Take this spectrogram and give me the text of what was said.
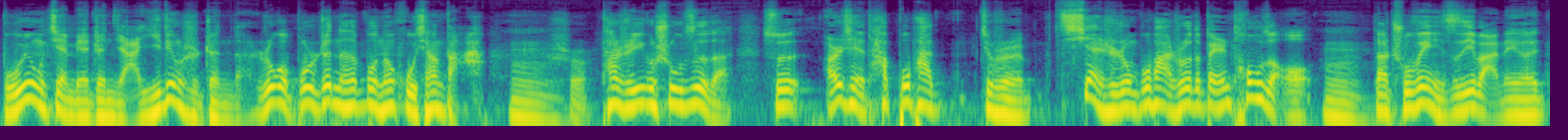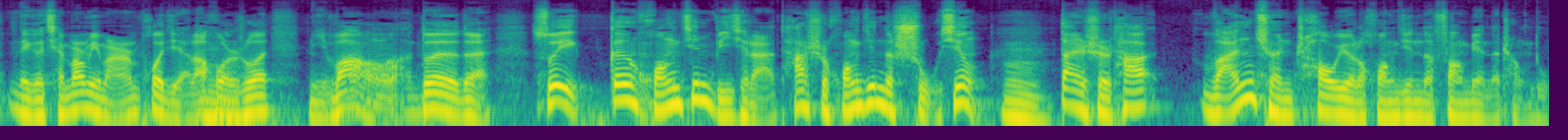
不用鉴别真假，一定是真的。如果不是真的，它不能互相打，嗯，是，它是一个数字的，所以而且它不怕，就是现实中不怕说的被人偷走，嗯，那除非你自己把那个那个钱包密码让破解了，嗯。或者说你忘了，对对对，所以跟黄金比起来，它是黄金的属性，嗯，但是它完全超越了黄金的方便的程度。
